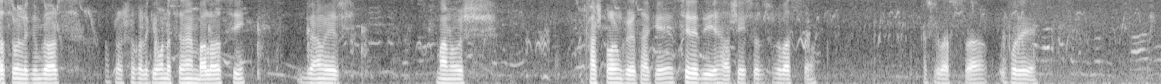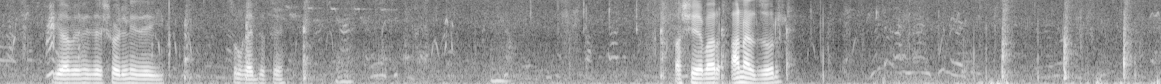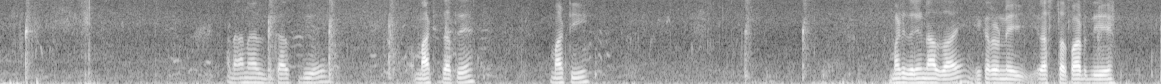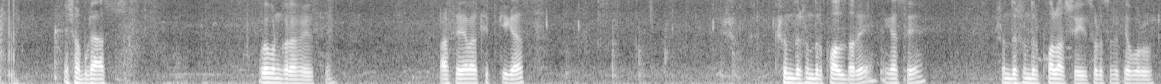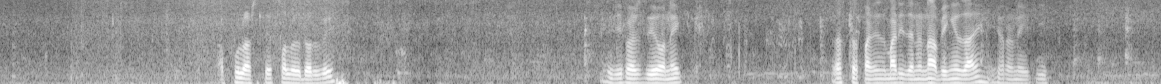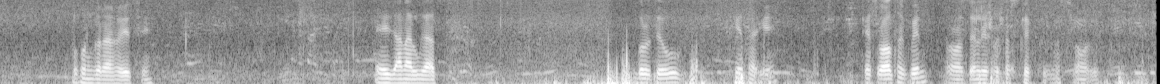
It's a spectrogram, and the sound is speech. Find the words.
আসসালামু আলাইকুম ভিউয়ার্স। আপনারা সকালে কেমন আছেন? আমি ভালো আছি। গ্রামের মানুষ হাঁস পালন করে থাকে। ছেড়ে দিয়ে হাঁসে ছোটো ছোটো বাচ্চা, হাঁসের বাচ্চা উপরে কীভাবে নিজের শরীর নিজেই চুলকাইতেছে। পাশে আবার আনাল জোর। আনার গাছ দিয়ে মাটি যাতে মাটি মাটি যাতে না যায়, এ কারণে এই রাস্তার পাড় দিয়ে এসব গাছ রোপণ করা হয়েছে। পাশে আবার সিটকি গাছ। সুন্দর সুন্দর ফল ধরে এই গাছে। সুন্দর সুন্দর ফল আসে ছোট ছোট কেবল ফুল আসছে ফলও ধরবে যে পাশ দিয়ে অনেক রাস্তার পানির মাটি যেন না ভেঙে যায়, এই কারণে এটি রোপণ করা হয়েছে। এই জানাল গাছ গরুতেও খেয়ে থাকে। ঠিক আছে, ভালো থাকবেন। আমার চ্যানেলে সাবস্ক্রাইব করবেন। আসসালামু আলাইকুম।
